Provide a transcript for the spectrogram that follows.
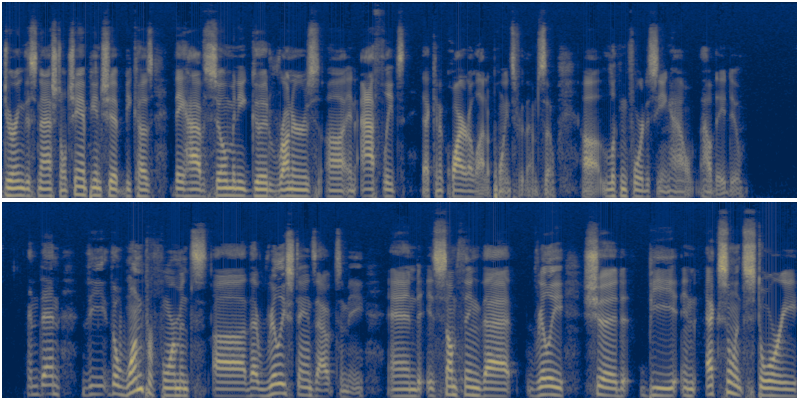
during this national championship because they have so many good runners uh, and athletes that can acquire a lot of points for them. So, uh, looking forward to seeing how how they do. And then the the one performance uh, that really stands out to me and is something that really should be an excellent story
